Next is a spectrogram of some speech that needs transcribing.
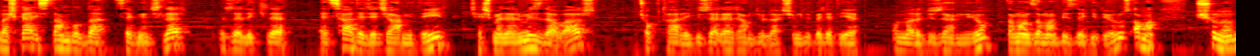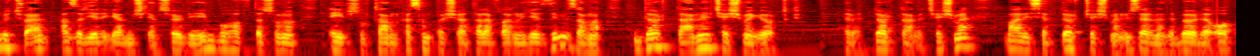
Başka İstanbul'da sevgiliciler özellikle e, sadece cami değil çeşmelerimiz de var. Çok tarihi güzel elhamdülillah şimdi belediye onları düzenliyor. Zaman zaman biz de gidiyoruz ama şunu lütfen hazır yeri gelmişken söyleyeyim. Bu hafta sonu Eyüp Sultan, Kasımpaşa taraflarını gezdiğimiz zaman dört tane çeşme gördük. Evet dört tane çeşme. Maalesef dört çeşmenin üzerine de böyle o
